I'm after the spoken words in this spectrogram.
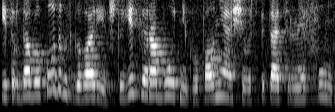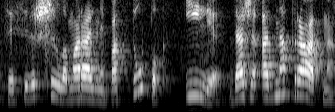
И Трудовой кодекс говорит, что если работник, выполняющий воспитательные функции, совершил аморальный поступок или даже однократно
